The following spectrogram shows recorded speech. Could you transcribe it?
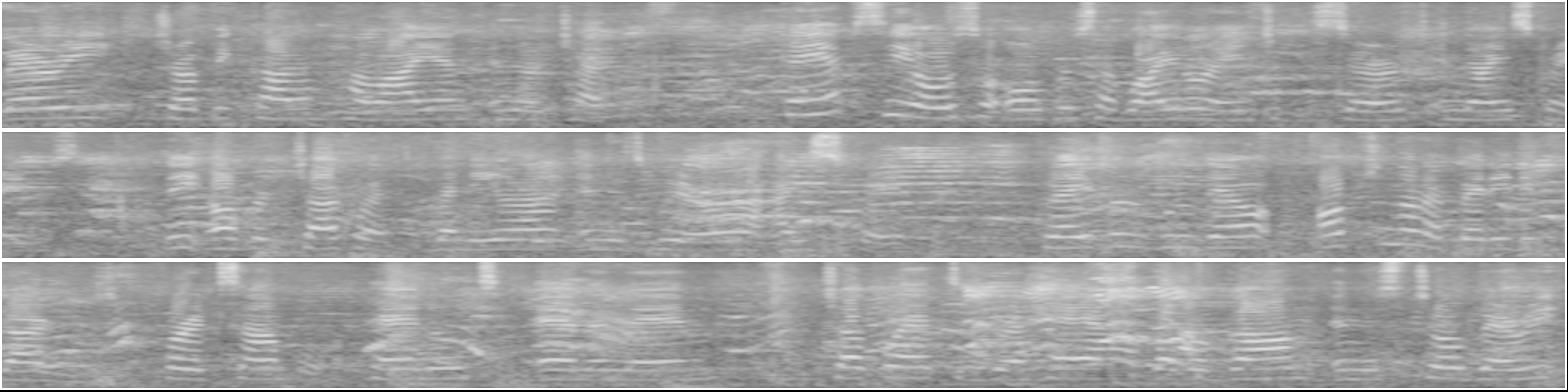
berry, tropical, Hawaiian, and horchata. KFC also offers a wide range of desserts and ice creams. They offer chocolate, vanilla, and sweeter ice cream, flavored with the optional aperitif garnish. For example, peanuts, M&M, chocolate, graham, bubble gum, and strawberry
